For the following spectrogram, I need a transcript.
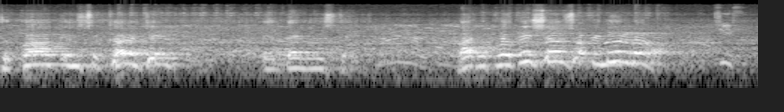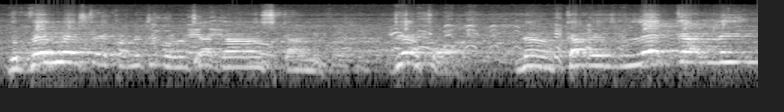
to curb insecurity in Benue State. By the provisions of the new law, the Benue State Community Volunteer Guards can therefore now carry legally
